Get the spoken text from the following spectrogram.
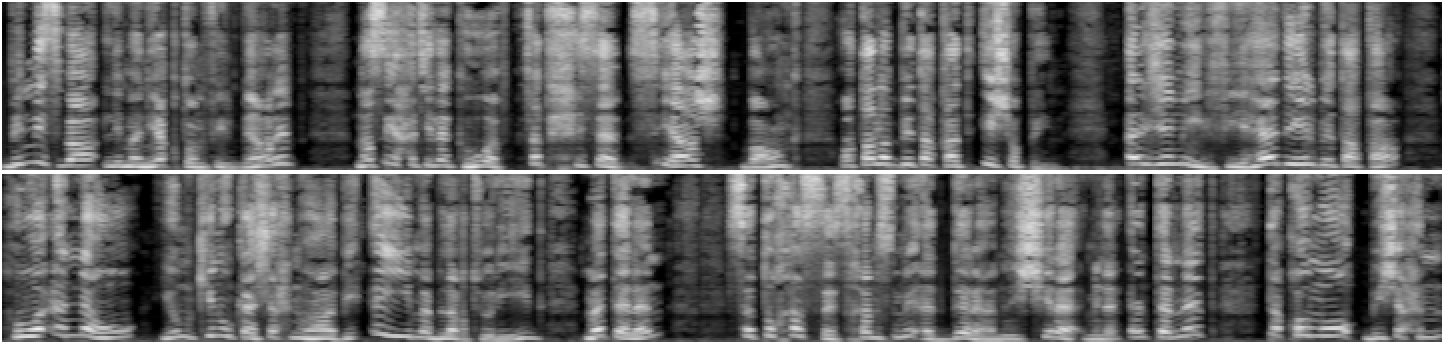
بالنسبة لمن يقطن في المغرب نصيحتي لك هو فتح حساب سياش بنك وطلب بطاقة اي شوبين الجميل في هذه البطاقة هو أنه يمكنك شحنها بأي مبلغ تريد. مثلا ستخصص 500 درهم للشراء من الإنترنت تقوم بشحن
